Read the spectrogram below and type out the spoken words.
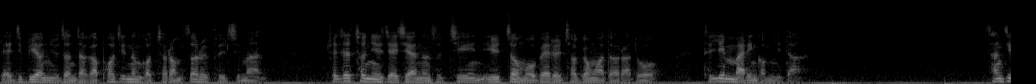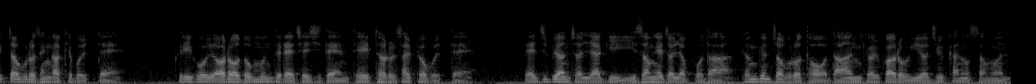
레즈비언 유전자가 퍼지는 것처럼 썰을 풀지만 최재천이 제시하는 수치인 1.5배를 적용하더라도 틀린 말인 겁니다. 상식적으로 생각해 볼 때, 그리고 여러 논문들에 제시된 데이터를 살펴볼 때, 레즈비언 전략이 이성애 전략보다 평균적으로 더 나은 결과로 이어질 가능성은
